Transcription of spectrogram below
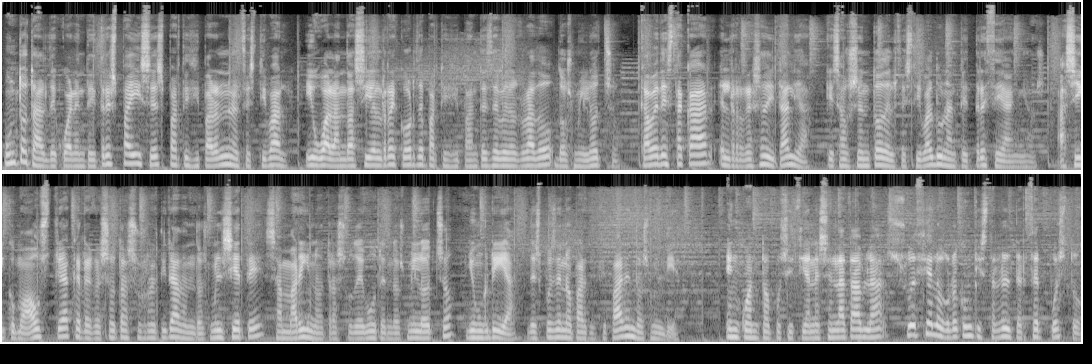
Un total de 43 países participaron en el festival, igualando así el récord de participantes de Belgrado 2008. Cabe destacar el regreso de Italia, que se ausentó del festival durante 13 años, así como Austria, que regresó tras su retirada en 2007, San Marino tras su debut en 2008 y Hungría, después de no participar en 2010. En cuanto a posiciones en la tabla, Suecia logró conquistar el tercer puesto,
